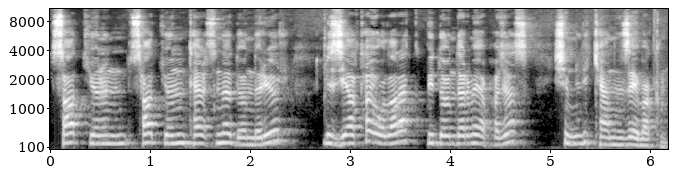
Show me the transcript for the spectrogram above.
saat yönün saat yönün tersine döndürüyor. Biz yatay olarak bir döndürme yapacağız. Şimdilik kendinize iyi bakın.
